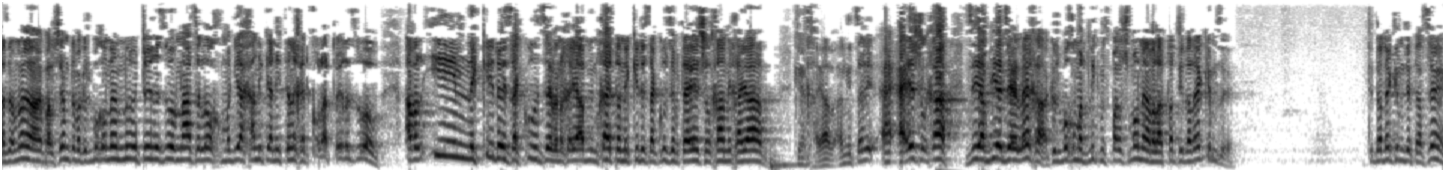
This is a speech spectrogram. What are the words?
אז אומר, בעל שם טוב, הקדוש ברוך אומר, נו, תויר זוב, נעשה לא, מגיע חניקה, אני אתן לך את כל התויר זוב. אבל אם נקידו יסקוסה, ואני חייב ממך את הנקידו יסקוסה, ואת האש שלך אני חייב. כן, חייב. אני צריך, האש שלך, זה יביא את זה אליך. הקדוש ברוך הוא מדליק מספר שמונה, אבל אתה תדלק עם זה. תדלק עם זה, תעשה.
